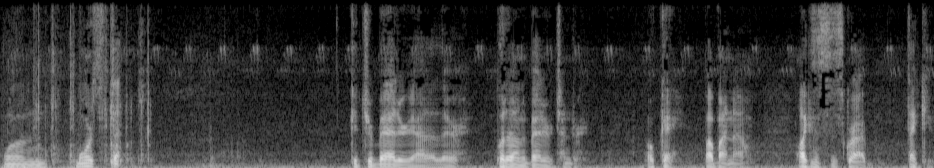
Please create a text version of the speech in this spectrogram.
One more step. Get your battery out of there. Put it on the battery tender. Okay, bye-bye now. Like and subscribe. Thank you.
